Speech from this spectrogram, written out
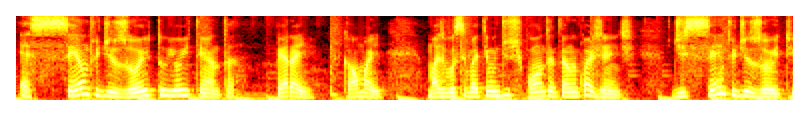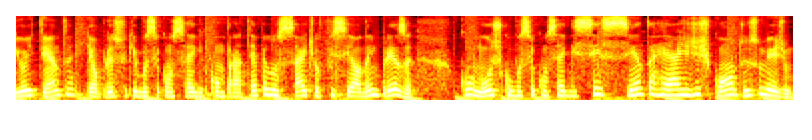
é R$ 118,80. Pera aí, calma aí. Mas você vai ter um desconto entrando com a gente de R$ 118,80, que é o preço que você consegue comprar até pelo site oficial da empresa. Conosco você consegue 60 reais de desconto, isso mesmo,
